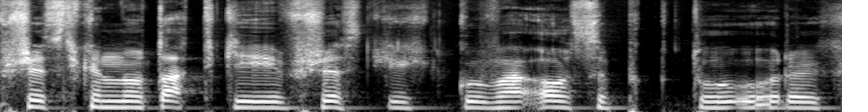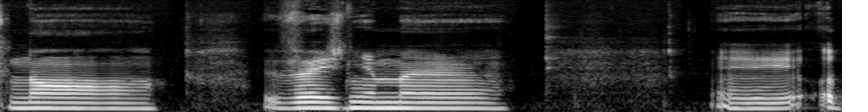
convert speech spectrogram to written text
Wszystkie notatki wszystkich kuwa osób, których no weźmiemy yy, od,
